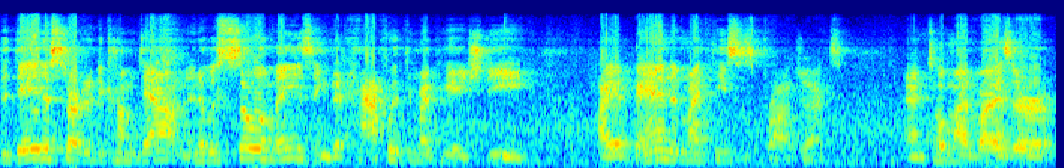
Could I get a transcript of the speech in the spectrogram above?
The data started to come down, and it was so amazing that halfway through my PhD, I abandoned my thesis project and told my advisor,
